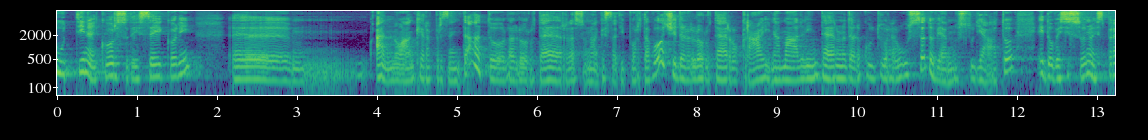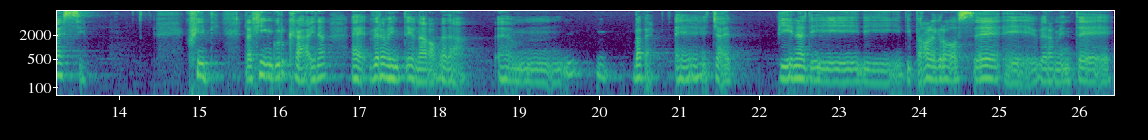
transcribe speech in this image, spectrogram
tutti nel corso dei secoli eh, hanno anche rappresentato la loro terra, sono anche stati portavoci della loro terra ucraina, ma all'interno della cultura russa dove hanno studiato e dove si sono espressi. Quindi la lingua ucraina è veramente una roba da... Um, vabbè, è, cioè, piena di, di, di, parole grosse e veramente...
